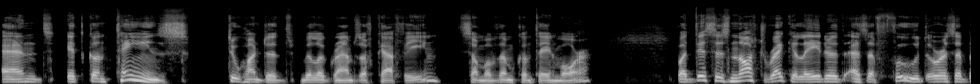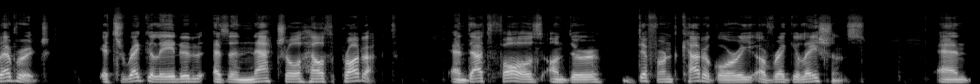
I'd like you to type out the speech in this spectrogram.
and it contains 200 milligrams of caffeine. Some of them contain more. But this is not regulated as a food or as a beverage. It's regulated as a natural health product. And that falls under different category of regulations. And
